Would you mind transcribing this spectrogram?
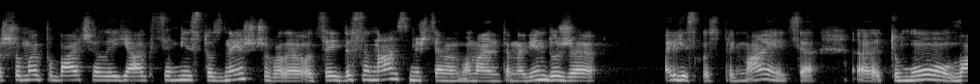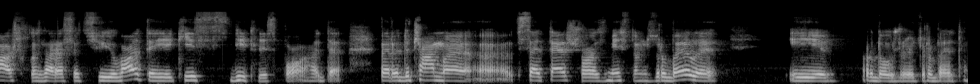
що ми побачили, як це місто знищували, оцей дисонанс між цими моментами, він дуже різко сприймається, Е, тому важко зараз асоціювати якісь світлі спогади. Перед очами е, все те, що з містом зробили, і продовжують робити.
